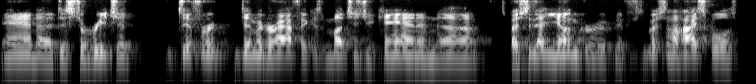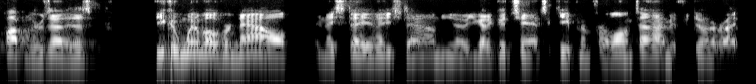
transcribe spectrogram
and uh, just to reach a different demographic as much as you can, and uh, especially that young group. If especially the high school, as popular as that is, you can win them over now and they stay in H Town. You know, you got a good chance of keeping them for a long time if you're doing it right.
